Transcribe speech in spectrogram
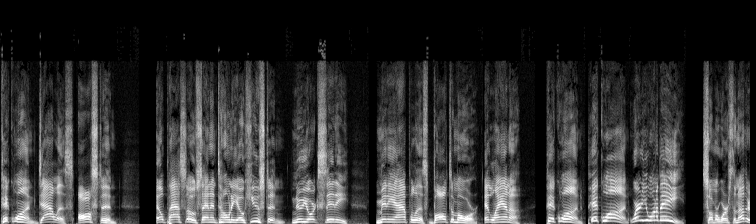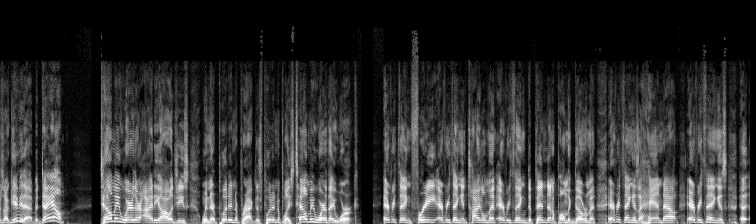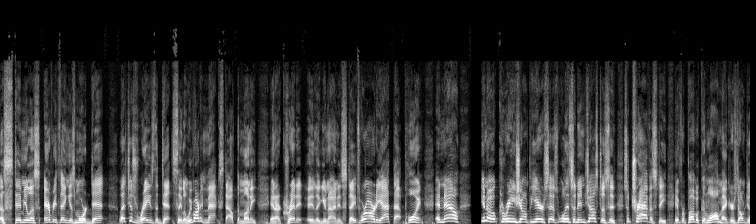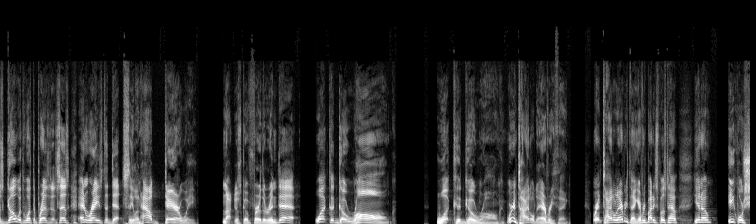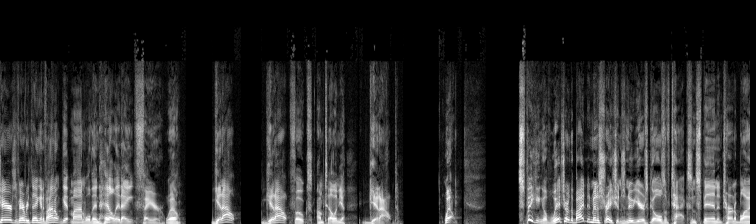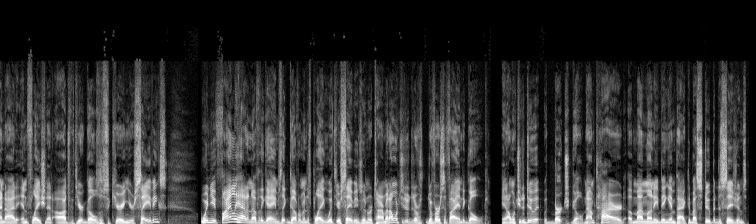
Pick one Dallas, Austin, El Paso, San Antonio, Houston, New York City, Minneapolis, Baltimore, Atlanta. Pick one. Pick one. Where do you want to be? Some are worse than others, I'll give you that. But damn, tell me where their ideologies, when they're put into practice, put into place, tell me where they work. Everything free, everything entitlement, everything dependent upon the government, everything is a handout, everything is a, a, stimulus, everything is more debt. Let's just raise the debt ceiling. We've already maxed out the money in our credit in the United States. We're already at that point. And now, you know, Karine Jean Pierre says, well, it's an injustice. It's a travesty if Republican lawmakers don't just go with what the president says and raise the debt ceiling. How dare we not just go further in debt? What could go wrong? What could go wrong? We're entitled to everything. We're entitled to everything. Everybody's supposed to have, you know, equal shares of everything. And if I don't get mine, well, then hell, it ain't fair. Well, get out. Get out, folks. I'm telling you, get out. Well, Speaking of which, are the Biden administration's New Year's goals of tax and spend and turn a blind eye to inflation at odds with your goals of securing your savings? When you've finally had enough of the games that government is playing with your savings in retirement, I want you to diversify into gold. And I want you to do it with Birch Gold. Now, I'm tired of my money being impacted by stupid decisions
